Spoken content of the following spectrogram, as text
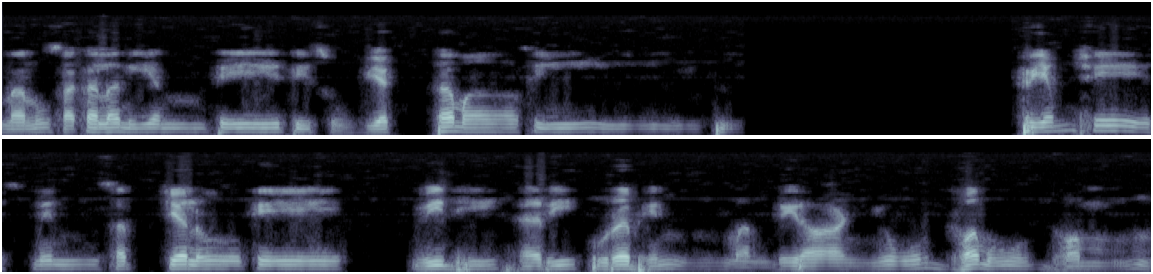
ननु सकलनियन्तेति सुव्यक्तमासीत्। त्र्यंशेऽस्मिन् सत्यलोके विधि हरिपुरभिन्मन्दिराण्यूर्ध्वमूर्ध्वम्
